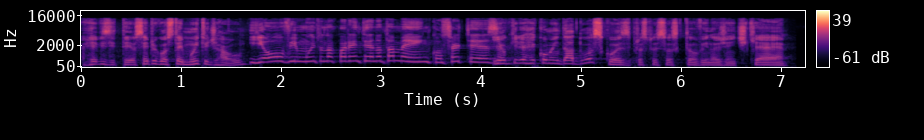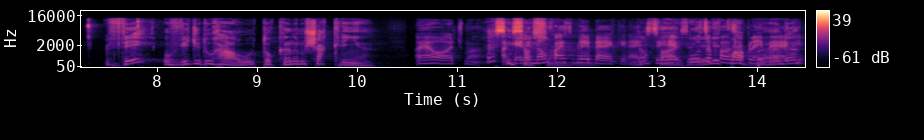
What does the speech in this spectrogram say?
revisitei. Eu sempre gostei muito de Raul. E eu ouvi muito na quarentena também, com certeza. E eu queria recomendar duas coisas para as pessoas que estão ouvindo a gente, que é ver o vídeo do Raul tocando no Chacrinha. É ótimo. É Aquele não faz playback, né? Não ele se faz. recusa ele a fazer a playback. Banda,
